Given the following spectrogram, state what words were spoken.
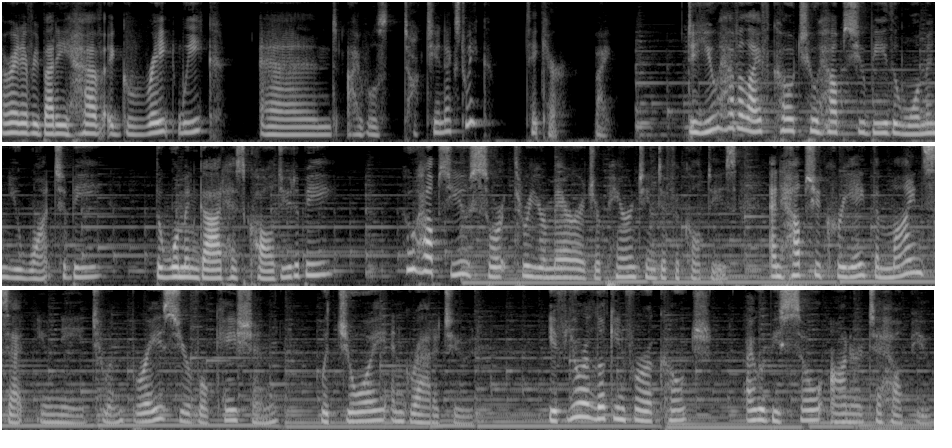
All right, everybody, have a great week, and I will talk to you next week. Take care. Bye. Do you have a life coach who helps you be the woman you want to be, the woman God has called you to be? Who helps you sort through your marriage or parenting difficulties and helps you create the mindset you need to embrace your vocation with joy and gratitude? If you're looking for a coach, I would be so honored to help you.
